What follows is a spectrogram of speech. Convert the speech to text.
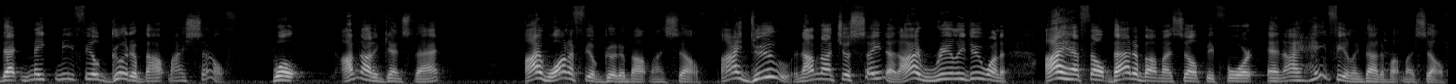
that make me feel good about myself. Well, I'm not against that. I want to feel good about myself. I do. And I'm not just saying that. I really do want to. I have felt bad about myself before, and I hate feeling bad about myself.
